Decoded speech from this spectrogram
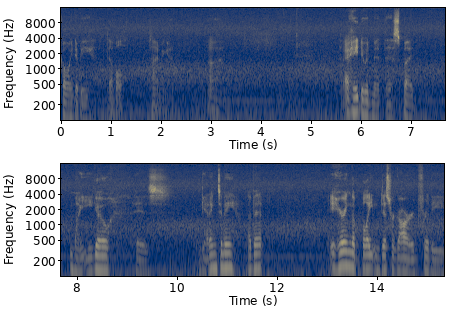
going to be double timing it. Uh, I hate to admit this, but my ego is getting to me a bit. Hearing the blatant disregard for the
